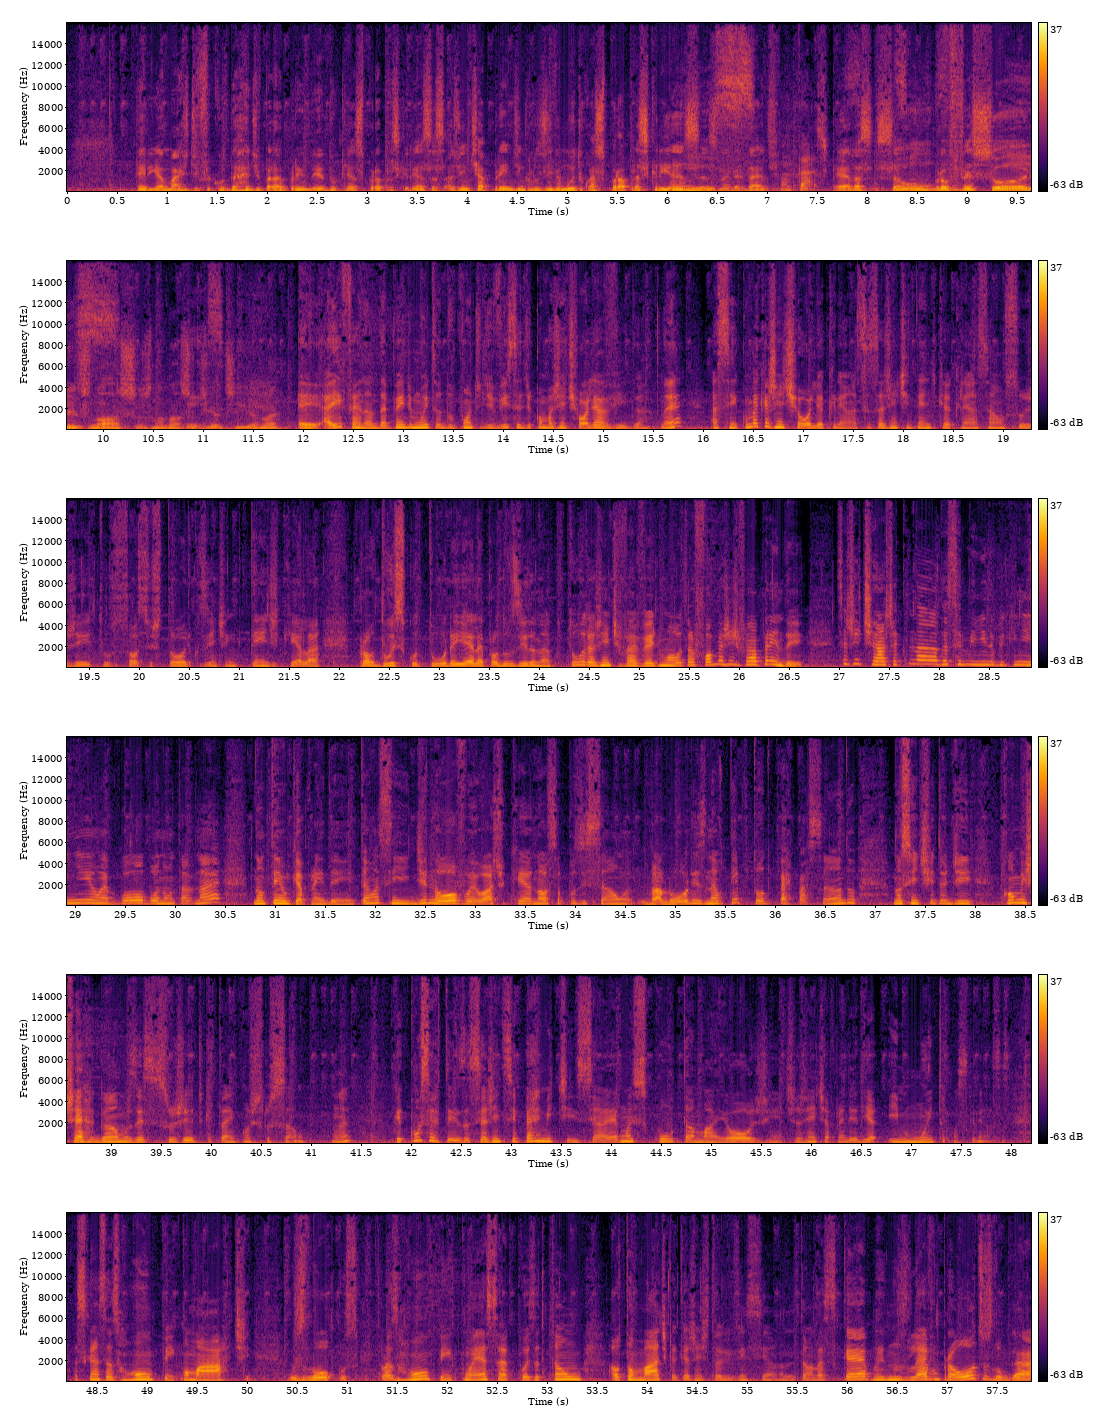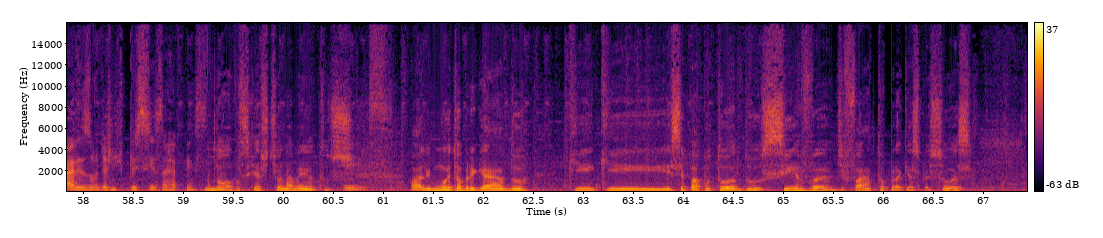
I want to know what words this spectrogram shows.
teria mais dificuldade para aprender do que as próprias crianças, a gente aprende, inclusive, muito com as próprias crianças, Isso, não é verdade? Fantástico. Elas são sim, professores sim. nossos no nosso Isso. dia a dia, não é? É, aí, Fernando, depende muito do ponto de vista de como a gente olha a vida, né? Assim, como é que a gente olha a criança? Se a gente entende que a criança é um sujeito sócio-histórico, se a gente entende que ela produz cultura e ela é produzida na cultura, a gente vai ver de uma outra forma a gente vai aprender. Se a gente acha que nada, esse menino pequenininho é bobo, não, tá, né? não tem o que aprender. Então, assim, de novo, eu acho que a nossa posição, valores, né, o tempo todo perpassando no sentido de como enxergamos esse sujeito que está em construção, né? Porque com certeza, se a gente se permitisse é uma escuta maior, gente, a gente aprenderia e muito com as crianças. As crianças rompem, como a arte, os loucos, elas rompem com essa coisa tão automática que a gente está vivenciando. Então elas quebram e nos levam para outros lugares onde a gente precisa repensar. Novos questionamentos. Isso. Olha, muito obrigado. Que, que esse papo todo sirva, de fato, para que as pessoas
